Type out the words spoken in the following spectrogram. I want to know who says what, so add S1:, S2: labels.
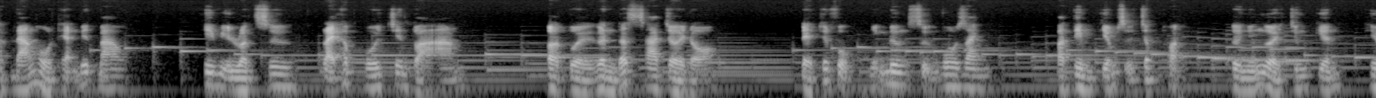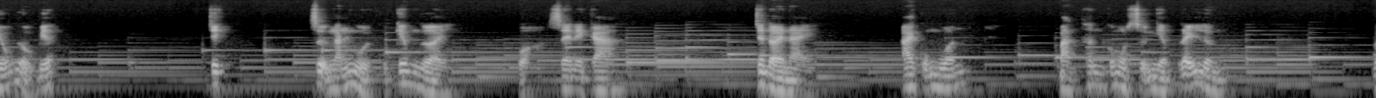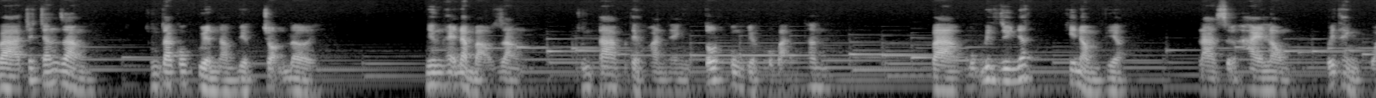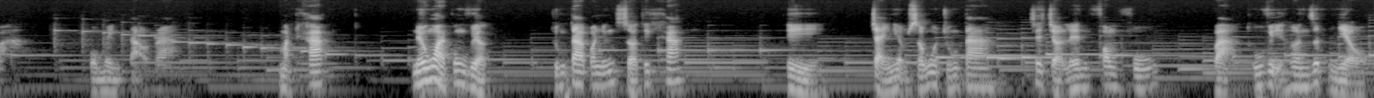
S1: Thật đáng hổ thẹn biết bao khi vị luật sư lại hấp hối trên tòa án ở tuổi gần đất xa trời đó để thuyết phục những đương sự vô danh và tìm kiếm sự chấp thuận từ những người chứng kiến thiếu hiểu biết. Trích Sự ngắn ngủi của kiếp người của Seneca Trên đời này, ai cũng muốn bản thân có một sự nghiệp lẫy lừng và chắc chắn rằng chúng ta có quyền làm việc trọn đời. Nhưng hãy đảm bảo rằng chúng ta có thể hoàn thành tốt công việc của bản thân. Và mục đích duy nhất khi làm việc là sự hài lòng với thành quả của mình tạo ra. Mặt khác, nếu ngoài công việc chúng ta có những sở thích khác, thì trải nghiệm sống của chúng ta sẽ trở nên phong phú và thú vị hơn rất nhiều.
